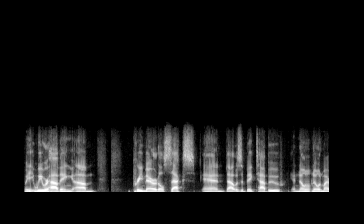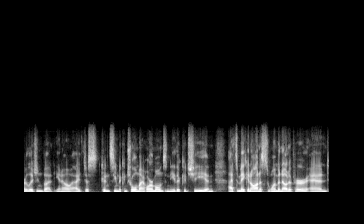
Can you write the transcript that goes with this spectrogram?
we, we were having um, premarital sex, and that was a big taboo and no no in my religion. But you know, I just couldn't seem to control my hormones, and neither could she. And I had to make an honest woman out of her, and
